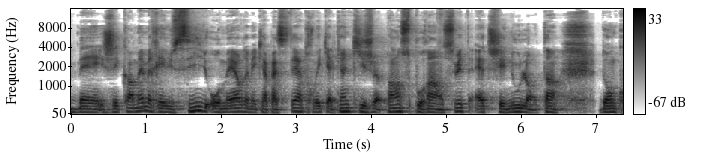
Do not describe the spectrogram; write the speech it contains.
mais j'ai quand même réussi au meilleur de mes capacités à trouver quelqu'un qui, je pense, pourra ensuite être chez nous longtemps. Donc,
